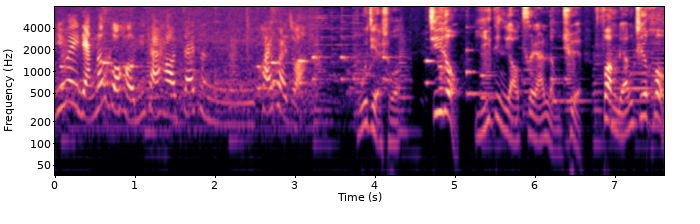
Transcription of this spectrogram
因为晾冷过后你才好宰成块块状。吴姐说，鸡肉一定要自然冷却，放凉之后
